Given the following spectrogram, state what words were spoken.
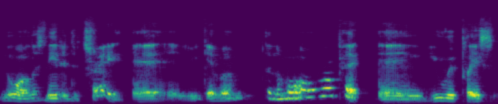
New Orleans needed to trade, and you give them the number one overall pick, and you replace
